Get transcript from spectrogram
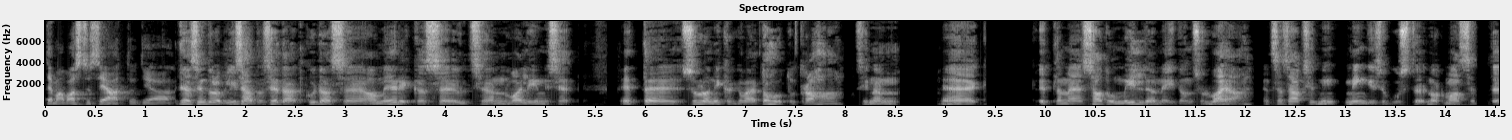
tema vastu seatud ja. ja siin tuleb lisada seda, et kuidas Ameerikas üldse on valimised, et eh, sul on ikkagi vaja tohutut raha, siin on eh, ütleme, sadu miljoneid on sul vaja, et sa saaksid mingisugust normaalset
